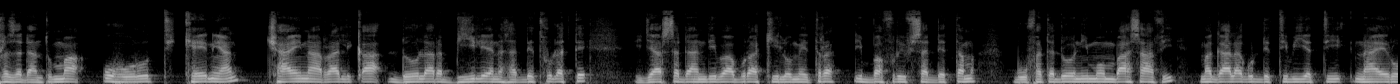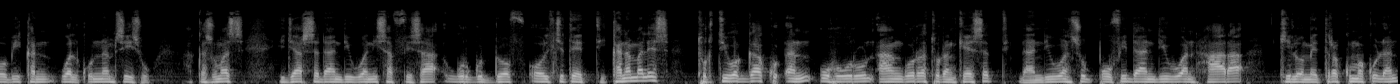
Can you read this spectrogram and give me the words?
pirezidaantummaa uhuruutti keeniyaan chaayinaarraa liqaa doolaara biiliyoona 8 fudhatte. Ijaarsa daandii baaburaa kiiloomeetira 480 buufata doonii moombaasaa fi magaalaa guddittii biyyattii naayiroobii kan wal quunnamsiisu akkasumas ijaarsa daandiiwwanii saffisaa gurguddoof oolchiteetti kana malees turtii waggaa kudhan uhuruun aangoorra turan keessatti daandiiwwan suphuu fi daandiiwwan haaraa kiiloomeetira 10,000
